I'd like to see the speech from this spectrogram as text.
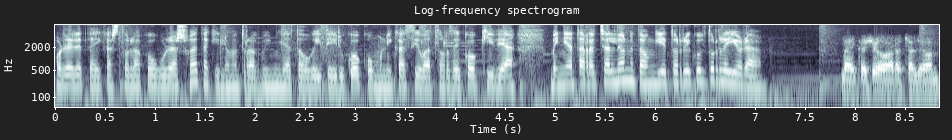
horer eta ikastolako gurasoa eta kilometroak 2008ko komunikazio batzordeko kidea, baina tarratxaldeon eta ongi etorri kultur lehiora. Bai, kaixo, arratxaldeon.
